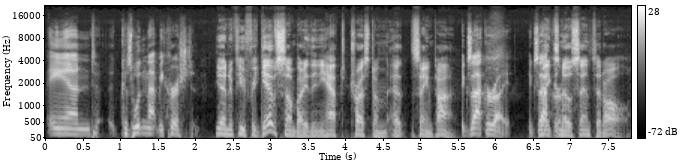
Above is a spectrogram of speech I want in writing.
and because wouldn't that be christian Yeah, and if you forgive somebody, then you have to trust them at the same time. exactly right exactly Makes right. no sense at all.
